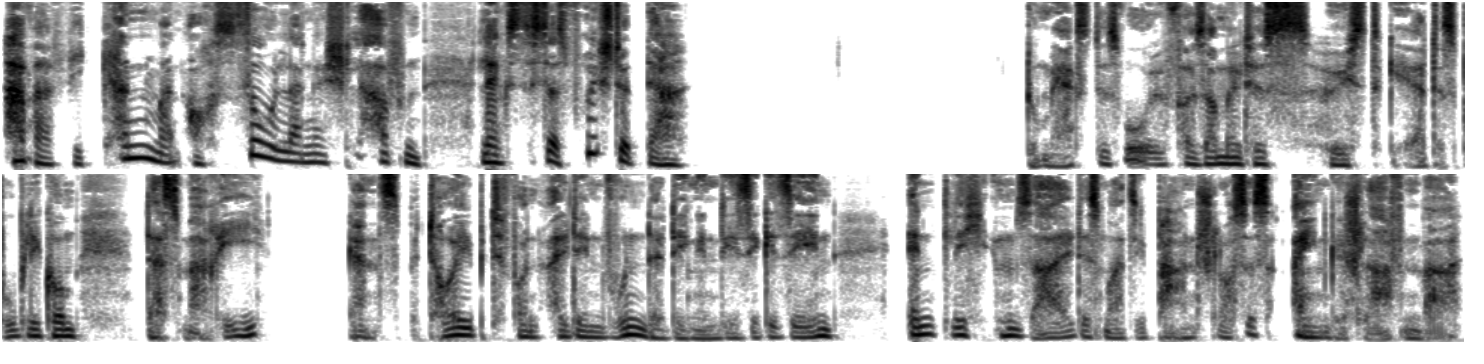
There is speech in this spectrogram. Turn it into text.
Aber wie kann man auch so lange schlafen? Längst ist das Frühstück da. Du merkst es wohl, versammeltes, höchst geehrtes Publikum, dass Marie, ganz betäubt von all den Wunderdingen, die sie gesehen, endlich im Saal des Marzipanschlosses eingeschlafen war,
